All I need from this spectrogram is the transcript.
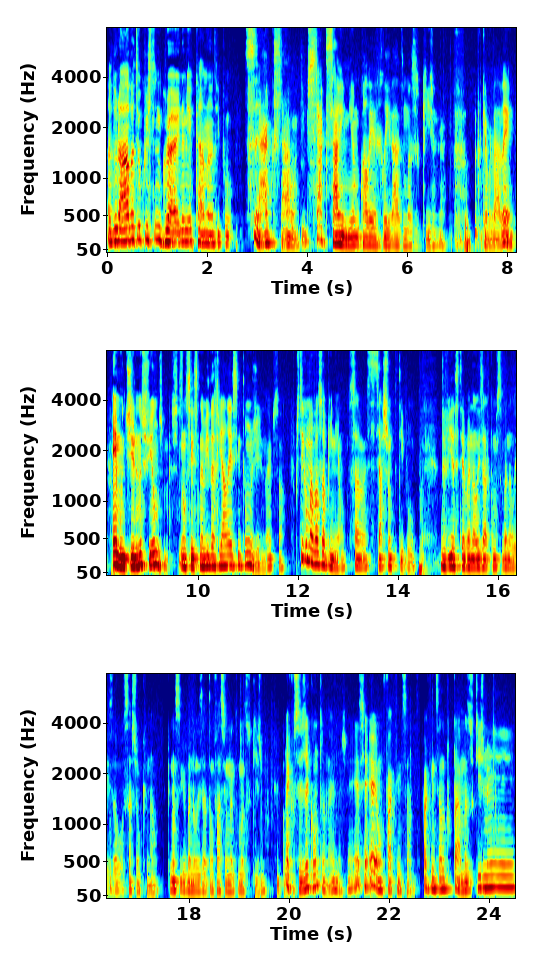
Adorava ter o Christian Grey na minha cama. Tipo, será que gostavam? Tipo, será que sabem mesmo qual é a realidade do masoquismo? Porque a verdade é, é muito giro nos filmes, mas não sei se na vida real é assim tão giro, não é, pessoal? Mas digam-me a vossa opinião, sabem? Se acham que, tipo, devia-se ter banalizado como se banaliza, ou se acham que não, que não se devia banalizar tão facilmente o masoquismo. Não é que eu seja contra, não é? Mas é, é um facto interessante. Facto interessante porque, pá, masoquismo é.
